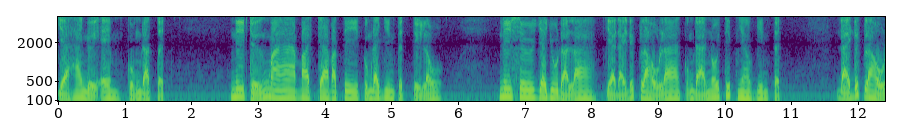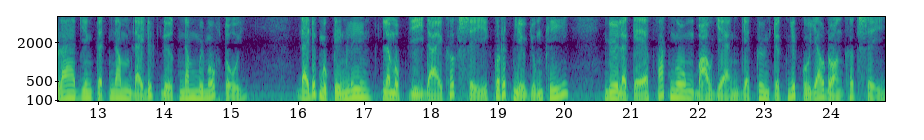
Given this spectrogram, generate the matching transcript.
và hai người em cũng đã tịch. Ni trưởng maha bachapati cũng đã viên tịch từ lâu. Ni sư gia du đà la và đại đức la hầu la cũng đã nối tiếp nhau viên tịch. Đại đức la hầu la viên tịch năm đại đức được 51 tuổi. Đại đức mục kiền liên là một vị đại khất sĩ có rất nhiều dũng khí. Người là kẻ phát ngôn bạo dạn và cương trực nhất của giáo đoàn khất sĩ.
